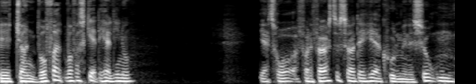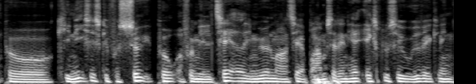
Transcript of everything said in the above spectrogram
Øh, John, hvorfor, hvorfor sker det her lige nu? Jeg tror, for det første så er det her kulminationen på kinesiske forsøg på at få militæret i Myanmar til at bremse den her eksplosive udvikling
